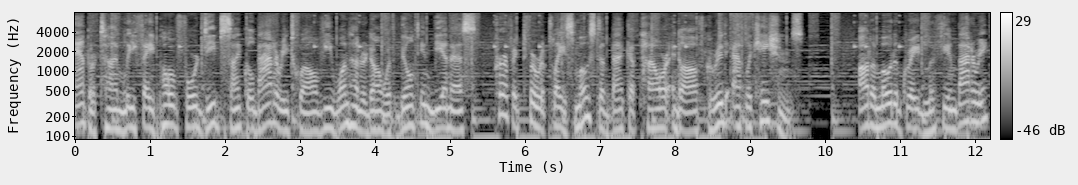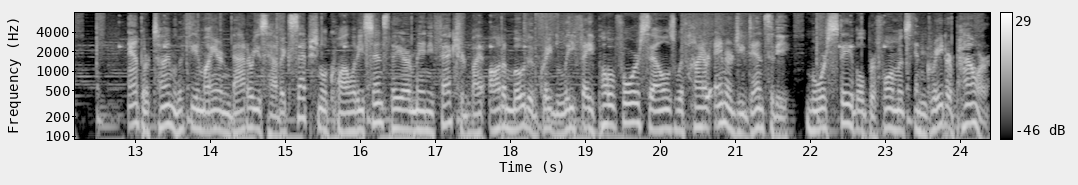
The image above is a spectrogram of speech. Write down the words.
Ampere Time Leaf APO 4 Deep Cycle Battery 12V100A with built-in BMS, perfect for replace most of backup power and off-grid applications. Automotive-grade lithium battery, Ampere Time lithium-ion batteries have exceptional quality since they are manufactured by automotive-grade LiFePO 4 cells with higher energy density, more stable performance and greater power.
